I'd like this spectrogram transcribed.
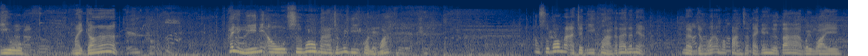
กิลไม่ก็ ถ้าอย่างนี้นี่เอาเซอร์โวมาจะไม่ดีกว่าหรือวะ เอาเซอร์โวมาอาจจะดีกว่าก็ได้นะเนี่ย แบบอย่างน้อยเอามาปั่นสแต็กให้เฮอร์ต้าไวๆ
